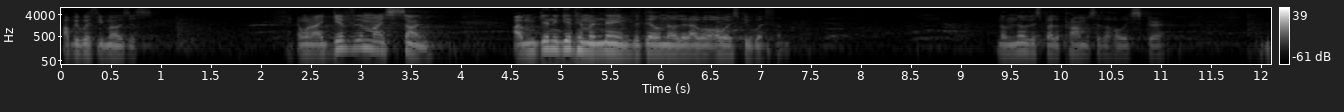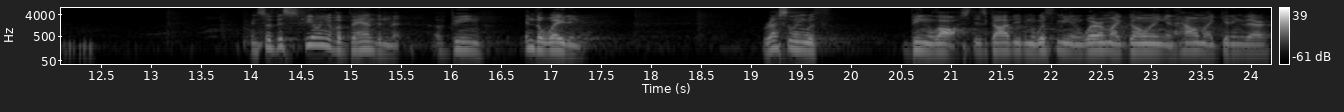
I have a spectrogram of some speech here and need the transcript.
I'll be with you, Moses. And when I give them my son, I'm going to give him a name that they'll know that I will always be with them. They'll know this by the promise of the Holy Spirit. And so, this feeling of abandonment, of being in the waiting, wrestling with being lost is God even with me, and where am I going, and how am I getting there?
